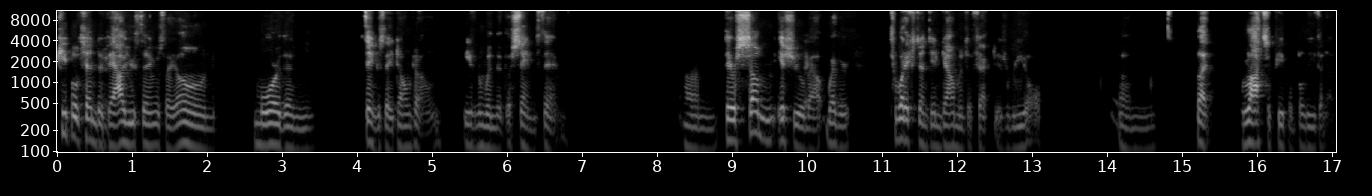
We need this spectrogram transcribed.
people tend to value things they own more than things they don't own, even when they're the same thing. Um, there's some issue about whether, to what extent, the endowment effect is real. Um, but lots of people believe in it.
